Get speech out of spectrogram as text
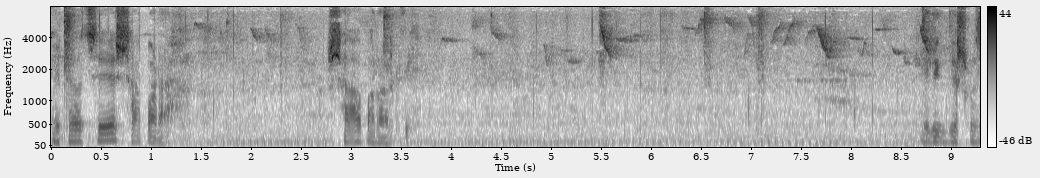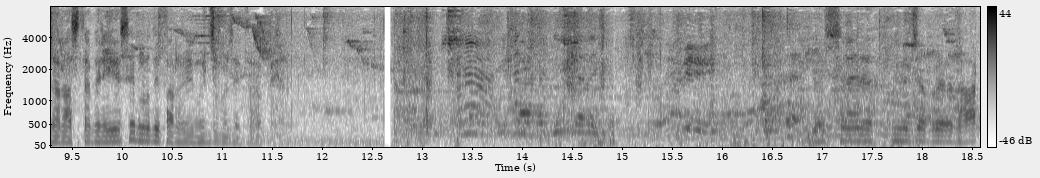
এটা হচ্ছে সাপাড়া। শাহপাড়া আর কি। এদিক দিয়ে সোজা রাস্তা বেরিয়ে গেছে, নদী পার হয়ে মির্জাপুর যেতে হবে। মির্জাপুরের ঘাট।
